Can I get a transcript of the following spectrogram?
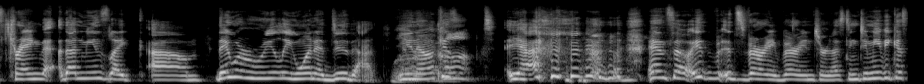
strength. That, that means like um, they will really want to do that, you know? Pumped. yeah. and so it, it's very, very interesting to me because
